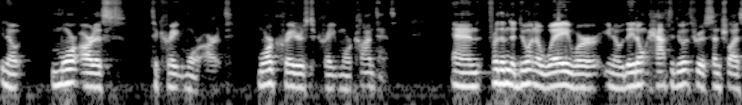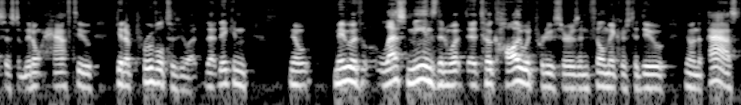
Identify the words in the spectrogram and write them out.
you know, more artists to create more art, more creators to create more content, and for them to do it in a way where you know they don't have to do it through a centralized system. They don't have to get approval to do it. That they can, you know, maybe with less means than what it took Hollywood producers and filmmakers to do, you know, in the past,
